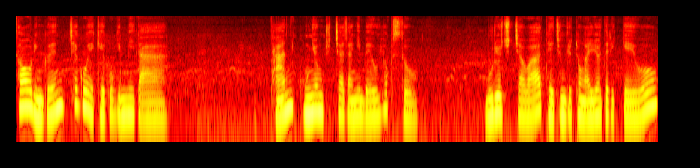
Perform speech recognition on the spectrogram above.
서울 인근 최고의 계곡입니다. 단 공영 주차장이 매우 협소. 무료 주차와 대중교통 알려드릴게요.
